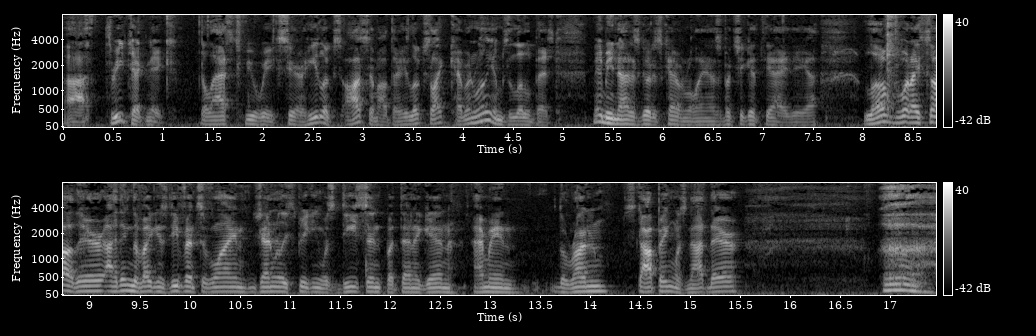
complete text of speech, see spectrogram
uh, three technique the last few weeks here. He looks awesome out there. He looks like Kevin Williams a little bit. Maybe not as good as Kevin Williams, but you get the idea. Loved what I saw there. I think the Vikings defensive line, generally speaking, was decent, but then again, I mean, the run stopping was not there. the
